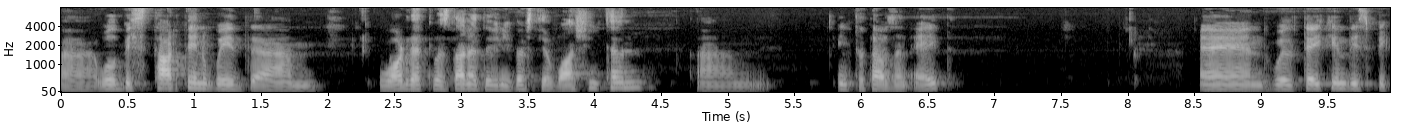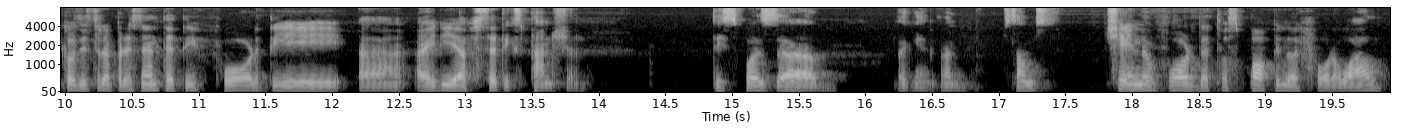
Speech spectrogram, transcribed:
uh, we'll be starting with um, work that was done at the University of Washington um, in 2008. And we'll take in this because it's representative for the uh, idea of set expansion. This was uh, again, and some chain of word that was popular for a while.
